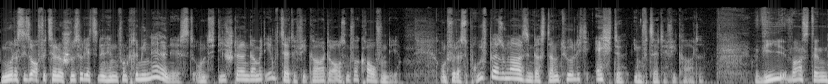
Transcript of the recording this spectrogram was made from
Nur, dass dieser offizielle Schlüssel jetzt in den Händen von Kriminellen ist und die stellen damit Impfzertifikate aus und verkaufen die. Und für das Prüfpersonal sind das dann natürlich echte Impfzertifikate. Wie war es den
